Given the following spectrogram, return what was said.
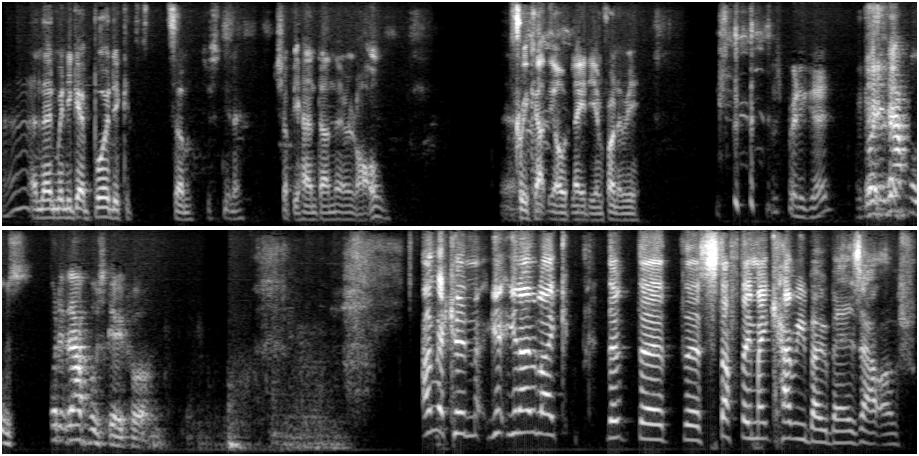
Ah. And then when you get bored, you could some just you know shove your hand down there and oh, freak out the old lady in front of you. That's pretty good. What did apples? What did apples go for? I reckon you, you know like the the the stuff they make Haribo bears out of.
